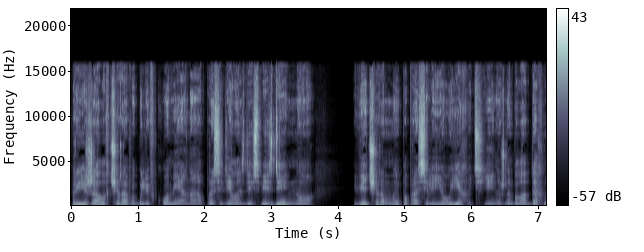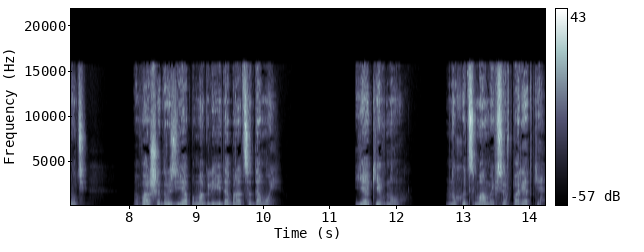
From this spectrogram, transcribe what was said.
Приезжала вчера, вы были в коме, она просидела здесь весь день, но вечером мы попросили ее уехать, ей нужно было отдохнуть. Ваши друзья помогли ей добраться домой. Я кивнул. Ну, хоть с мамой все в порядке.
